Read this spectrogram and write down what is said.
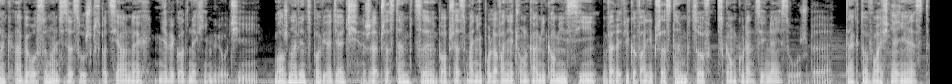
tak aby usunąć ze służb specjalnych niewygodnych im ludzi. Można więc powiedzieć, że przestępcy poprzez manipulowanie członkami komisji weryfikowali przestępców z konkurencyjnej służby. Tak to właśnie jest,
